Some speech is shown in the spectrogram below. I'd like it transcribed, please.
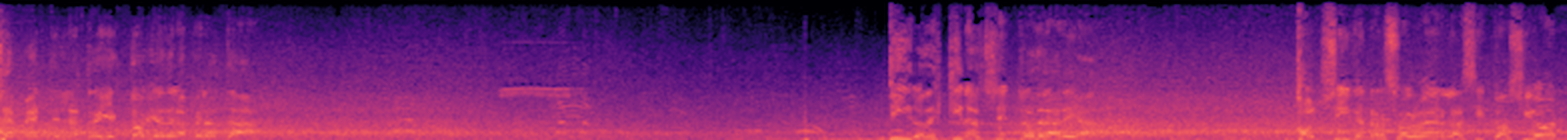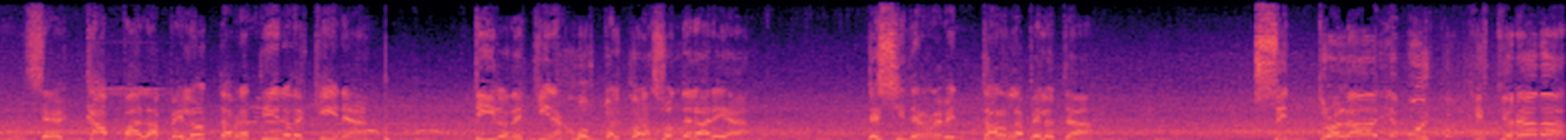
Se mete en la trayectoria de la pelota. Tiro de esquina al centro del área. Consiguen resolver la situación. Se escapa la pelota. Habrá tiro de esquina. Tiro de esquina justo al corazón del área. Decide reventar la pelota. Centro al área, muy congestionada.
